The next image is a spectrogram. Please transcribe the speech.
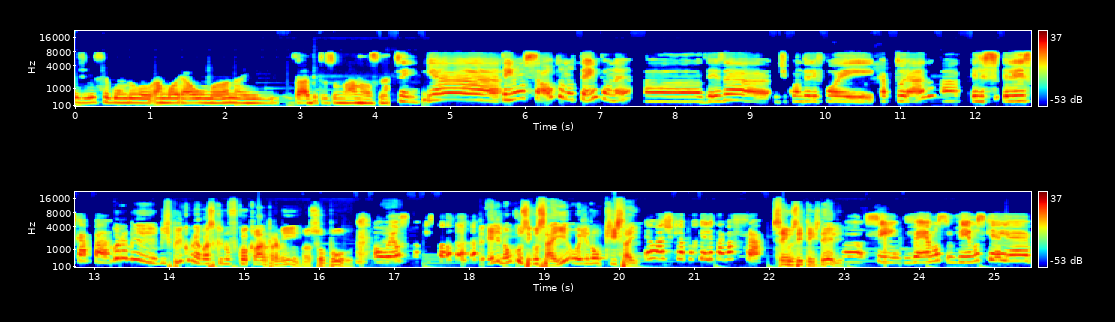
agir segundo a moral humana e os hábitos humanos, né? Sim. E a... tem um salto no tempo, né? Ah, desde a... de quando ele foi capturado, a... ele, ele escapar. Agora me, me explica um negócio que não ficou claro pra mim. Eu sou burro. Ou eu sou. Ele não conseguiu sair ou ele não quis sair? Eu acho que é porque ele tava fraco. Sem os itens dele? Ah, sim, vemos, vimos que ele é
